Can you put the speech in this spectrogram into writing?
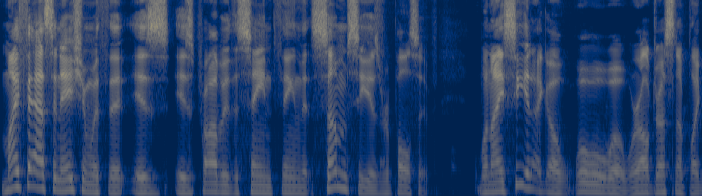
my fascination with it is is probably the same thing that some see as repulsive. When I see it, I go, whoa, whoa, whoa! We're all dressing up like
